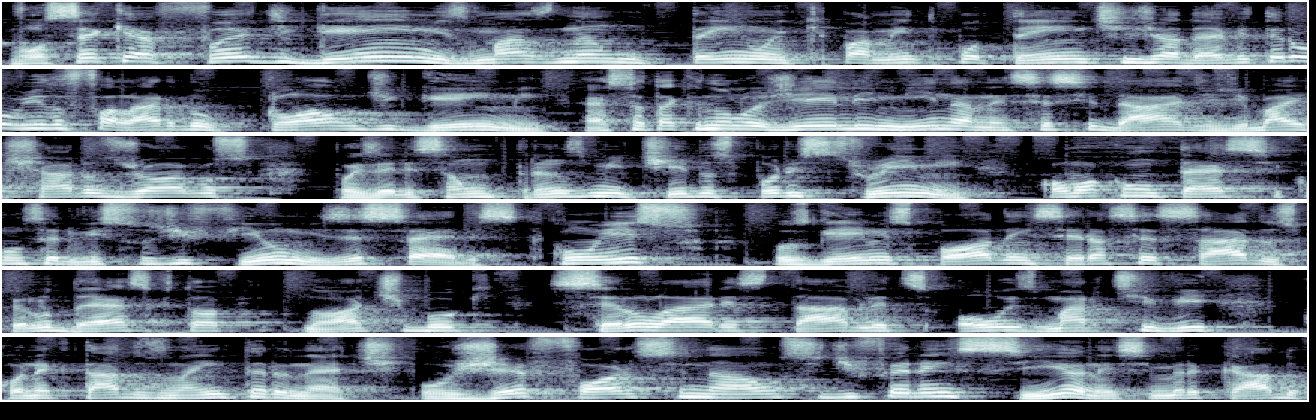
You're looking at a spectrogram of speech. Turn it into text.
Você que é fã de games, mas não tem um equipamento potente, já deve ter ouvido falar do Cloud Gaming. Essa tecnologia elimina a necessidade de baixar os jogos, pois eles são transmitidos por streaming, como acontece com serviços de filmes e séries. Com isso, os games podem ser acessados pelo desktop, notebook, celulares, tablets ou smart TV conectados na internet. O GeForce Now se diferencia nesse mercado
